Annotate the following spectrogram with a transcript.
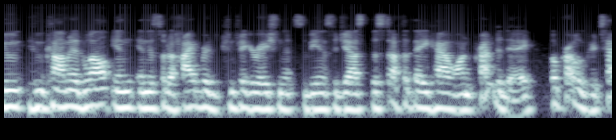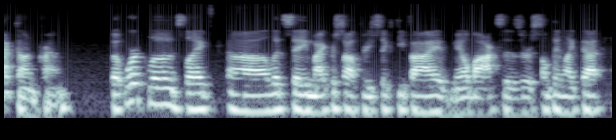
who, who commented, well, in, in this sort of hybrid configuration that Sabina suggests, the stuff that they have on-prem today, they'll probably protect on-prem. But workloads like, uh, let's say, Microsoft 365 mailboxes or something like that,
